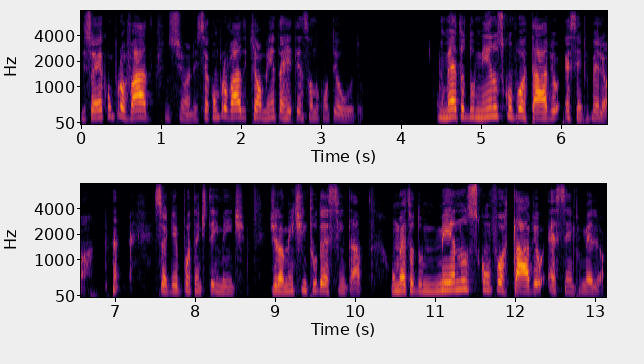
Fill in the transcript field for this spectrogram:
Isso aí é comprovado que funciona. Isso é comprovado que aumenta a retenção do conteúdo. O método menos confortável é sempre melhor. Isso aqui é importante ter em mente. Geralmente em tudo é assim, tá? Um método menos confortável é sempre melhor.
